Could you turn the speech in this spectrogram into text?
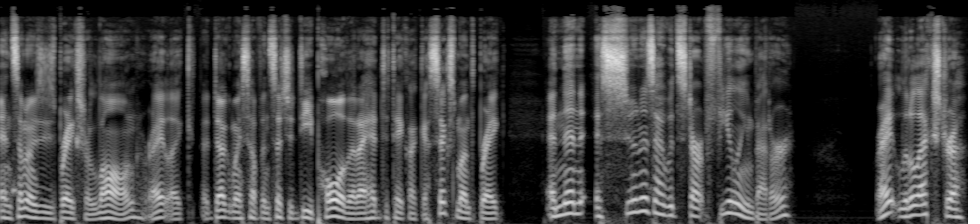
And sometimes these breaks are long, right? Like I dug myself in such a deep hole that I had to take like a six month break. And then as soon as I would start feeling better, right? Little extra,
